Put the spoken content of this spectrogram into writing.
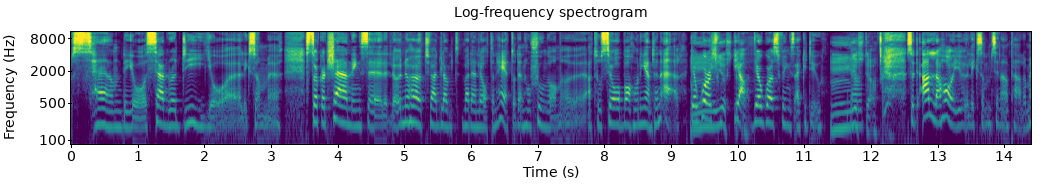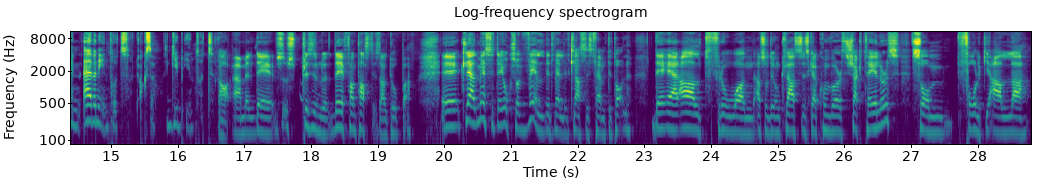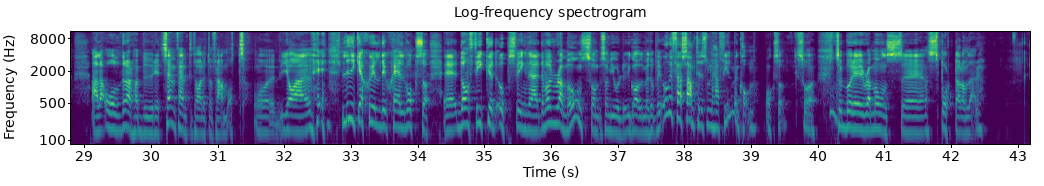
Sandy och Sandra Dee och eh, liksom eh, Stockard Channings, eh, nu har jag tyvärr glömt vad den låten heter, den hon sjunger om att hur sårbar hon egentligen är. There, Mm, worst, just det. ja, there are worse things I could do. Mm, Ja. just det. Så att alla har ju liksom sina pärlor, men även introt också. Gib-introt. Ja, ja, men det är, precis som det, det är fantastiskt alltihopa. Eh, klädmässigt är också väldigt, väldigt klassiskt 50-tal. Det är allt från alltså de klassiska Converse Chuck Taylors som folk i alla, alla åldrar har burit sen 50-talet och framåt. Och jag är lika skyldig själv också. Eh, de fick ju ett uppsving när, det var Ramones som, som gjorde, gav dem ett uppsving, ungefär samtidigt som den här filmen kom också. Så, så började Ramones eh, sporta de där.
